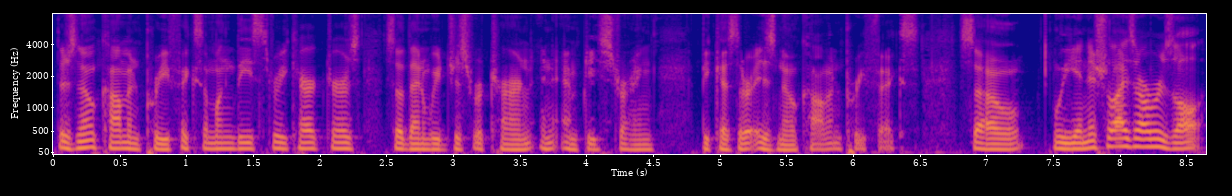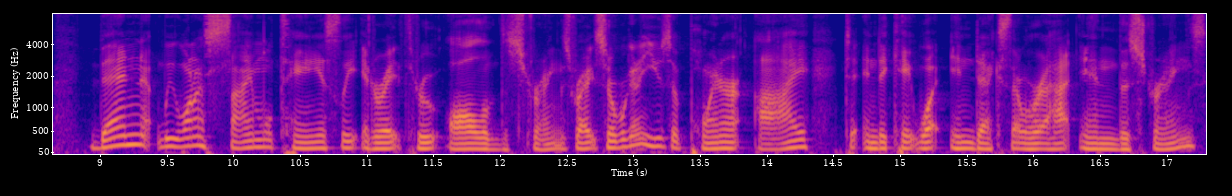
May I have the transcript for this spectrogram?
There's no common prefix among these three characters. So then we just return an empty string because there is no common prefix. So we initialize our result. Then we want to simultaneously iterate through all of the strings, right? So we're going to use a pointer i to indicate what index that we're at in the strings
